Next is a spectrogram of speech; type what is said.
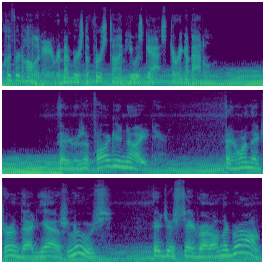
Clifford Holliday remembers the first time he was gassed during a battle. It was a foggy night, and when they turned that gas loose, it just stayed right on the ground.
